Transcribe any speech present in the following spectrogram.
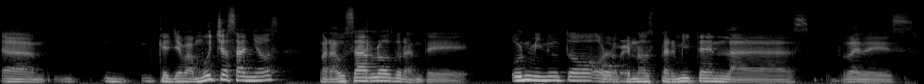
eh, que lleva muchos años para usarlo durante un minuto o O lo que nos permiten las redes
